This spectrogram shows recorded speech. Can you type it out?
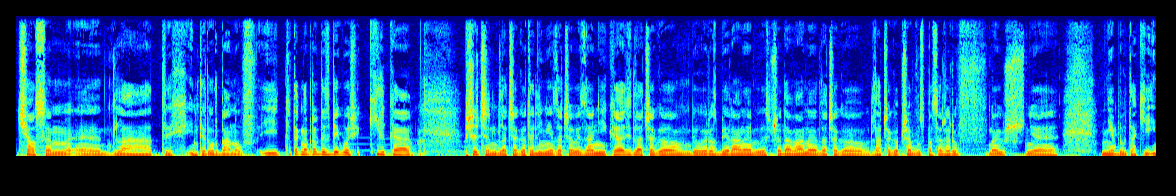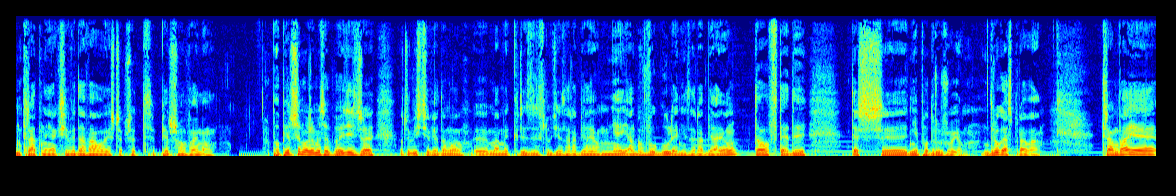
ciosem e, dla tych interurbanów i to tak naprawdę zbiegło się kilka przyczyn, dlaczego te linie zaczęły zanikać, dlaczego były rozbierane, były sprzedawane, dlaczego, dlaczego przewóz pasażerów no już nie, nie był taki intratny, jak się wydawało jeszcze przed pierwszą wojną. Po pierwsze możemy sobie powiedzieć, że oczywiście wiadomo, e, mamy kryzys, ludzie zarabiają mniej albo w ogóle nie zarabiają, to wtedy też y, nie podróżują. Druga sprawa. Tramwaje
